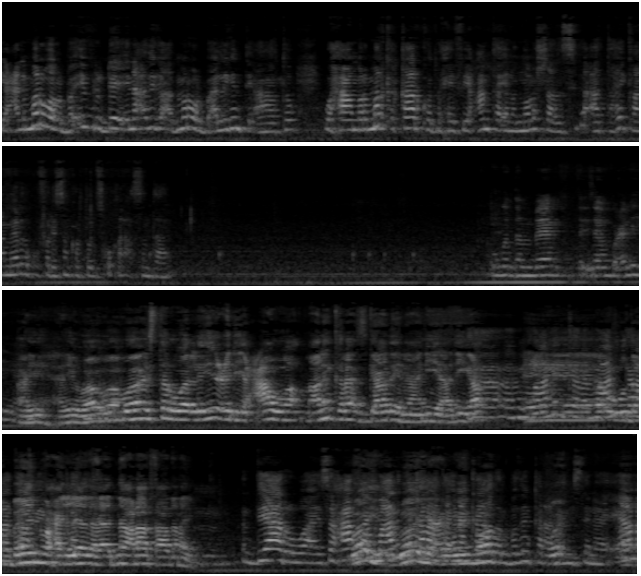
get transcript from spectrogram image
يعني مرول بإيفري داي إنا أذى قد مرول بقلي أنت أهاتو وحامر مركز قارك وتحي في عنتها إنا نورش على سيدا عاد هاي كاميرا ده كفر سنة كرتون سكو قناع سنة هاي waa waa waa la ii celiyay caawa maalin kale isgaadayna aniga adiga. Eh, ugu dambeyn waxay leedahay adna anaa qaadanay. Diyaar waaye. Maalinta kale hata inaan karaa Ah. eh?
